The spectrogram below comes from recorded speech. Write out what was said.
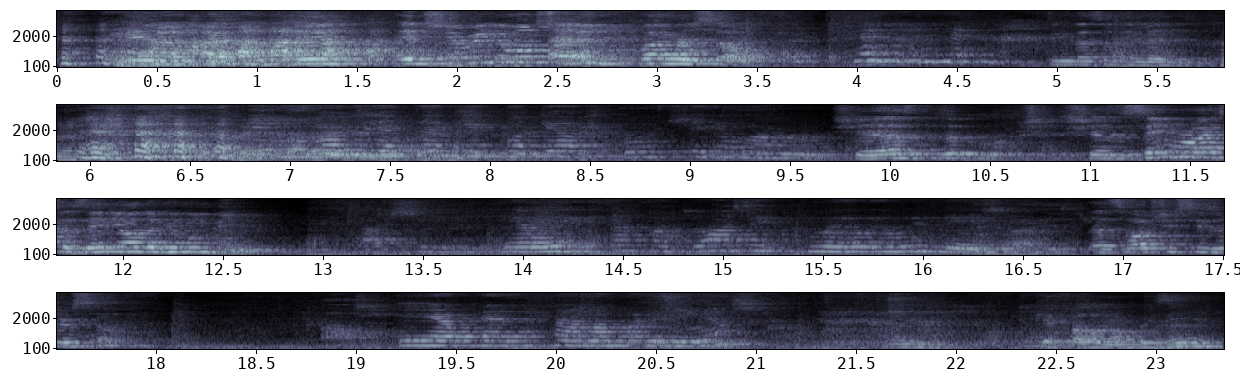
and, and, she really wants to live by herself. I think that's a demand. Eu podia ter aqui qualquer ser humano. She has the she has the same rights as any other human being. Eu me, essa nossa, como eu, eu me vejo. That's how she sees herself. E eu quero falar uma coisinha. Quer falar uma coisinha?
